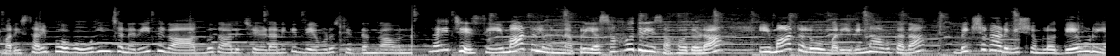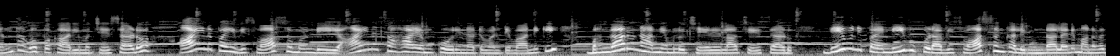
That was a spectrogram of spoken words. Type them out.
మరి సరిపోవు ఊహించని రీతిగా అద్భుతాలు చేయడానికి దేవుడు సిద్ధంగా ఉన్నాడు. దయచేసి ఈ మాటలు ఉన్న ప్రియ సహోదరి సహోదరుడా ఈ మాటలు మరి విన్నావు కదా? భిక్షగాడి విషయంలో దేవుడు ఎంత గొప్ప కార్యము చేశాడో ఆయనపై విశ్వాసం ఉండి ఆయన సహాయం కోరినటువంటి వానికి బంగారు నాణ్యములు చేరేలా చేశాడు. దేవునిపై నీవు కూడా విశ్వాసం కలిగి ఉండాలని మనవి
